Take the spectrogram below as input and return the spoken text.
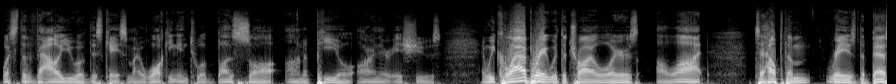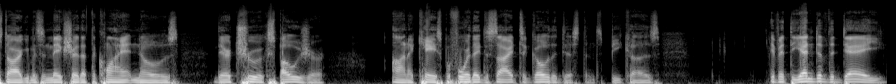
What's the value of this case? Am I walking into a buzzsaw on appeal? Are there issues? And we collaborate with the trial lawyers a lot to help them raise the best arguments and make sure that the client knows their true exposure on a case before they decide to go the distance. Because if at the end of the day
